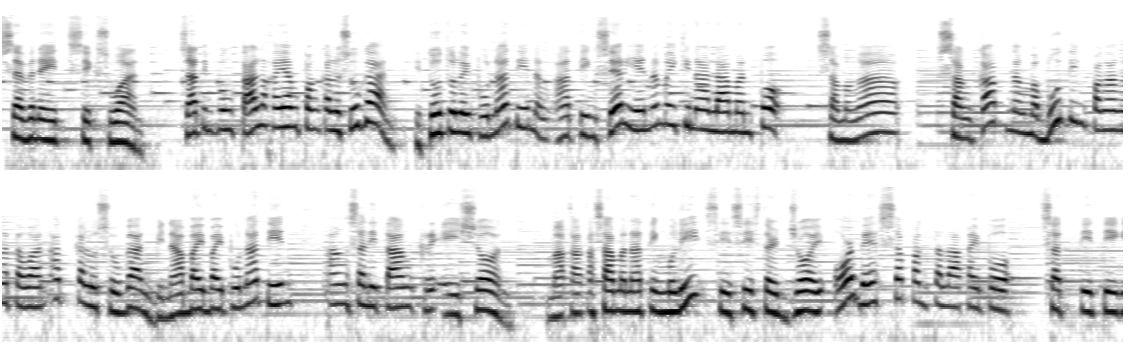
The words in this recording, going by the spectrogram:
0920-207-7861. Sa ating pong talakayang pangkalusugan, itutuloy po natin ang ating serye na may kinalaman po sa mga sangkap ng mabuting pangangatawan at kalusugan. Binabaybay po natin ang salitang creation. Makakasama nating muli si Sister Joy Orbes sa pagtalakay po sa titik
